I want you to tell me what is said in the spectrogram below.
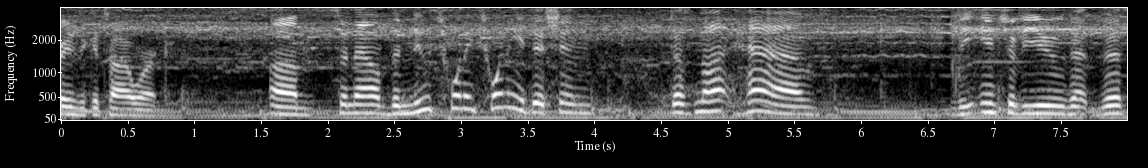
Crazy guitar work. Um, so now the new 2020 edition does not have the interview that this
